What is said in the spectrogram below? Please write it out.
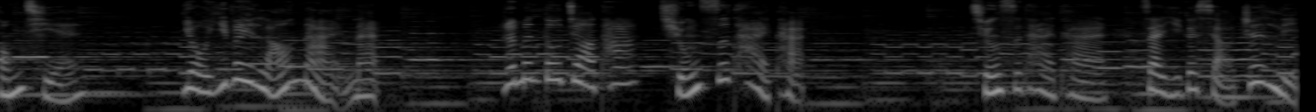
从前，有一位老奶奶，人们都叫她琼斯太太。琼斯太太在一个小镇里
